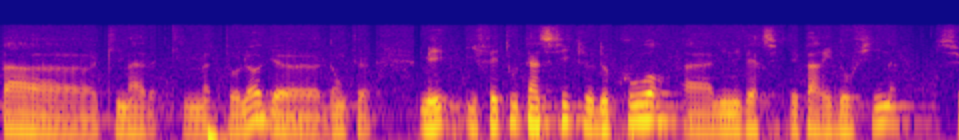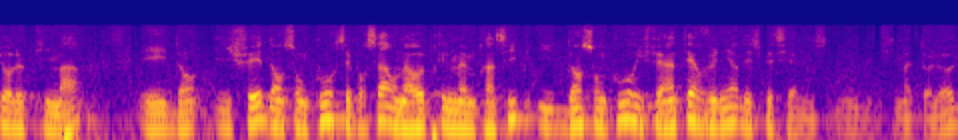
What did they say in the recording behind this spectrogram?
pas euh, climatologue, euh, donc, euh, mais il fait tout un cycle de cours à l'université Paris-Dauphine sur le climat. Et il fait dans son cours, c'est pour ça on a repris le même principe, dans son cours il fait intervenir des spécialistes, des climatologues,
